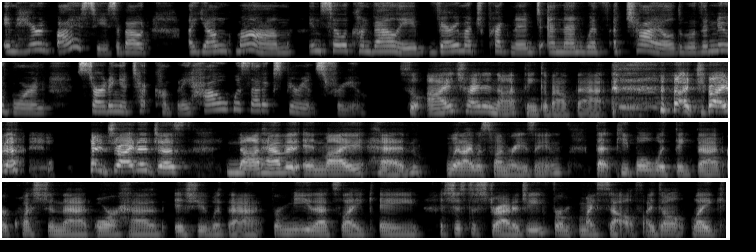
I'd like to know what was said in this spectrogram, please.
inherent biases about a young mom in Silicon Valley, very much pregnant, and then with a child, with a newborn, starting a tech company? How was that experience for you? So I try to not think about that. I try to I try to just not have it in my head when I was fundraising that people would think that or question that or have issue with that. For me, that's like a it's just a strategy for myself. I don't like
